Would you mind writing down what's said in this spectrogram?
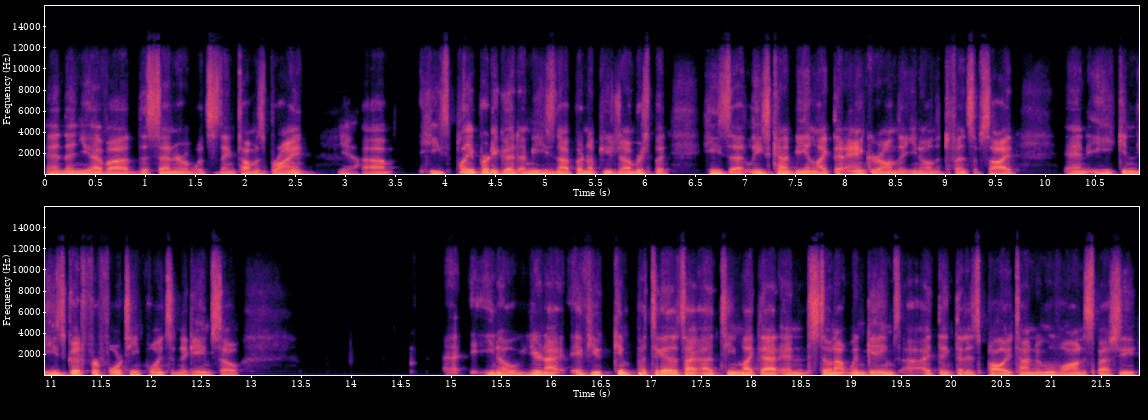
And then you have uh, the center, what's his name? Thomas Bryant. Yeah. Um, he's playing pretty good. I mean, he's not putting up huge numbers, but he's at least kind of being like that anchor on the, you know, on the defensive side. And he can, he's good for 14 points in the game. So, uh, you know, you're not if you can put together a team like that and still not win games. I think that it's probably time to move on, especially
